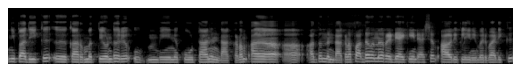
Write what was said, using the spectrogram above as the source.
ഇനിയിപ്പോൾ അതിലേക്ക് കറുമത്തി കൊണ്ട് ഒരു പിന്നെ കൂട്ടാൻ ഉണ്ടാക്കണം. അതൊന്നും ഉണ്ടാക്കണം. അപ്പോൾ അതൊന്ന് റെഡി ആക്കിയതിന് ശേഷം ആ ഒരു ക്ലീനിങ് പരിപാടിക്ക്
